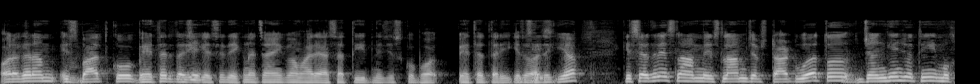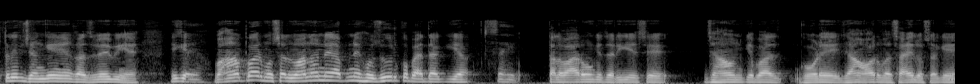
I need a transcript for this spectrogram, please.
और अगर हम इस बात को बेहतर तरीके से देखना चाहें कि हमारे तीद ने जिसको बहुत बेहतर तरीके से वाजे किया कि सदर इस्लाम में इस्लाम जब स्टार्ट हुआ तो हम्म। जंगें जो थी मुख्तलिफ़ जंगें हैं गजबे भी हैं ठीक है? वहाँ पर मुसलमानों ने अपने हजूर को पैदा किया सही। तलवारों के ज़रिए से जहाँ उनके पास घोड़े जहाँ और वसाइल हो सके।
